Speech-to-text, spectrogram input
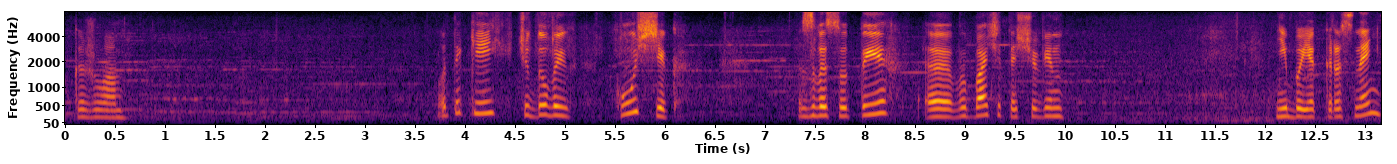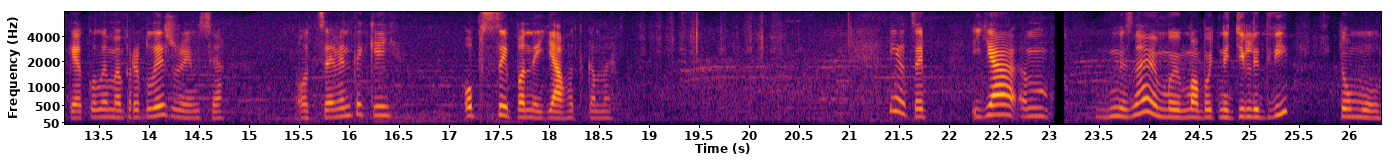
Покажу вам. Отакий чудовий кущик з висоти. Е, Ви бачите, що він ніби як красненький, а коли ми приближуємося, оце він такий обсипаний ягодками. І оце я не знаю, ми, мабуть, неділі дві тому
